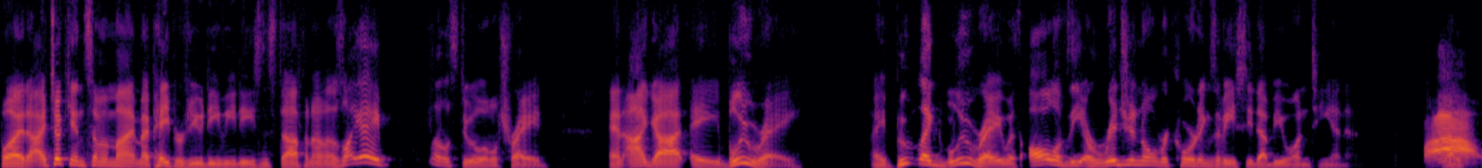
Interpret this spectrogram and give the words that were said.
But I took in some of my my pay per view DVDs and stuff, and I was like, "Hey, well, let's do a little trade." And I got a Blu-ray a bootleg Blu-ray with all of the original recordings of ECW on TNN. Wow.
